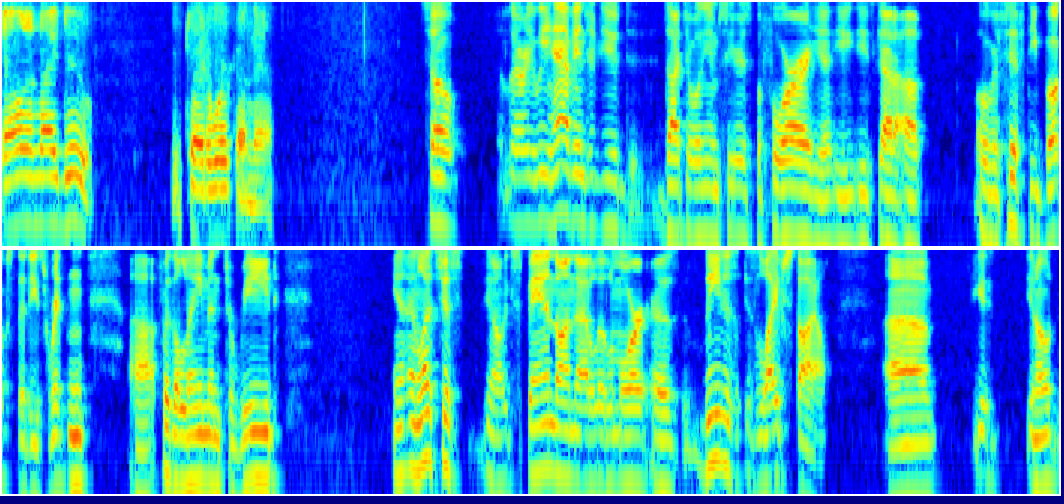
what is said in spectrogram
Ellen and I do. We try to work on that. So, Larry, we have interviewed Dr. William Sears before. He, he's got uh, over 50 books that he's written uh, for the layman to read. And, and, let's just you know expand on that a little more. As lean is, is lifestyle. Uh, you, you know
